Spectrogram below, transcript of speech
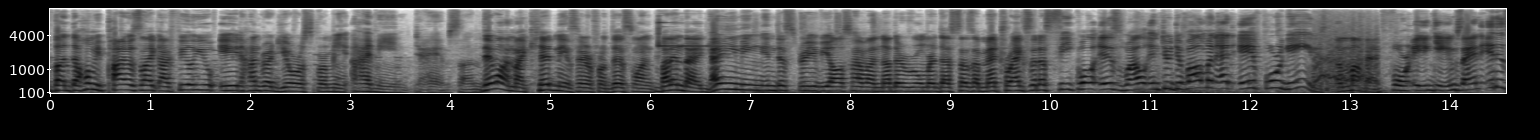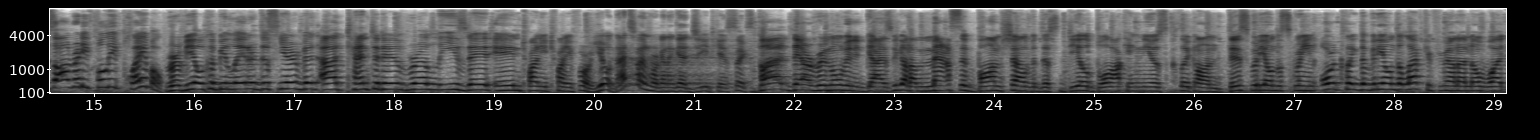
But the homie Pio's like, I feel you, 800 euros for me. I mean, damn, son. They want my kidneys here for this one. But in the gaming industry, we also have another rumor that says a Metro Exodus sequel is well into development at A4 Games. Uh, my bad, 4A Games, and it is already fully playable. Reveal could be later this year with a tentative release date in 2024. Yo, that's when we're gonna get GTA 6. But they are removing it, guys. We got a massive bombshell with this deal blocking news. Click on this video on the screen or click the video on the left if you want to know what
